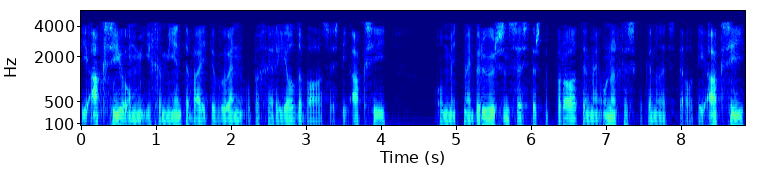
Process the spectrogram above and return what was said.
die aksie om u gemeente by te woon op 'n gereelde basis, die aksie om met my broers en susters te praat en my ondergeskik in hulle stel, die aksie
